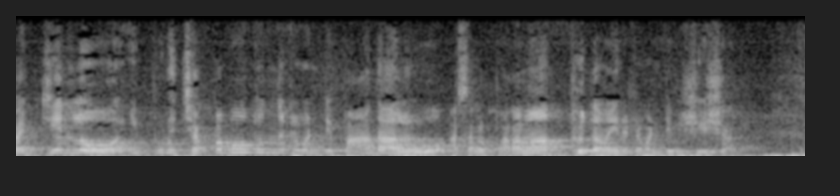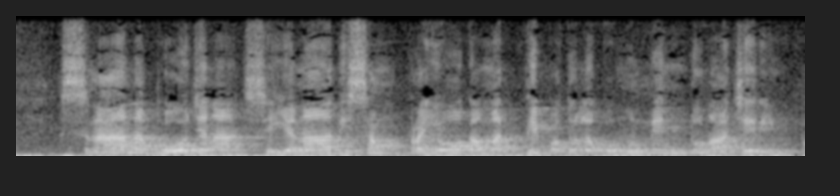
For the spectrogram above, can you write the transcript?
పద్యంలో ఇప్పుడు చెప్పబోతున్నటువంటి పాదాలు అసలు పరమాద్భుతమైనటువంటి విశేషాలు. స్నాన భోజన శయనాది సంప్రయోగ మర్భి పతులకు మున్నిందు నాచరింప.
